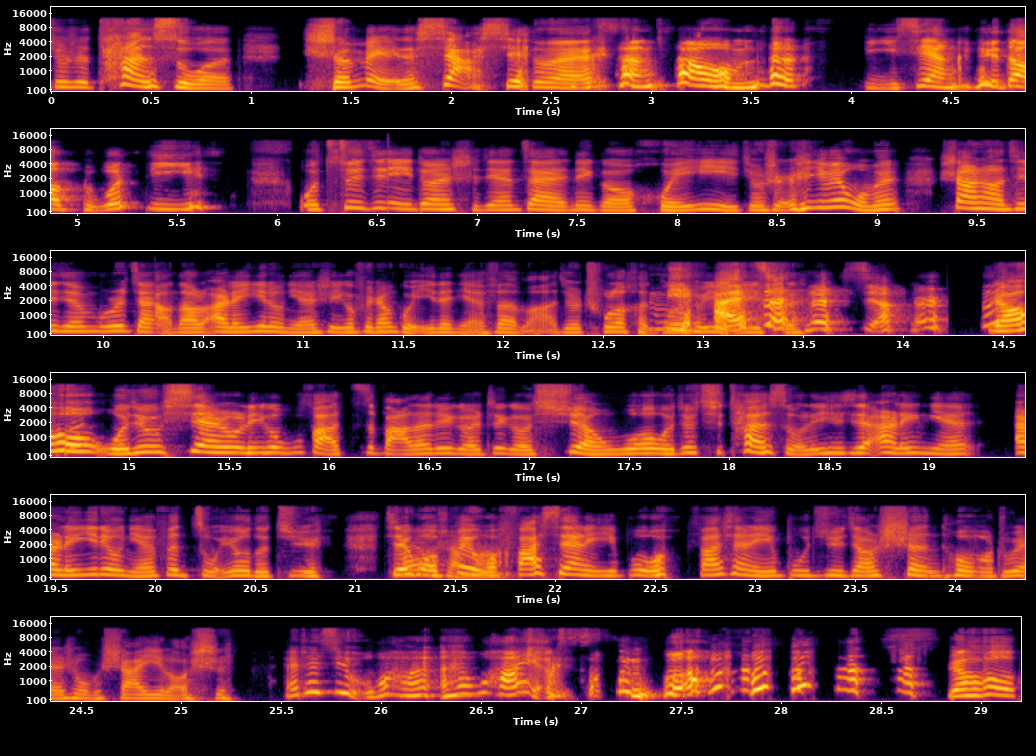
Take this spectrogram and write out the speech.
就是探索审美的下限。对，看看我们的底线可以到多低。我最近一段时间在那个回忆，就是因为我们上上期节目不是讲到了二零一六年是一个非常诡异的年份嘛，就出了很多有意思还在。那想着？然后我就陷入了一个无法自拔的这个这个漩涡，我就去探索了一些二零年、二零一六年份左右的剧，结果被我发现了一部发现了一部剧叫《渗透》，主演是我们沙溢老师。哎，这剧我好像，哎，我好像也看过。然后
